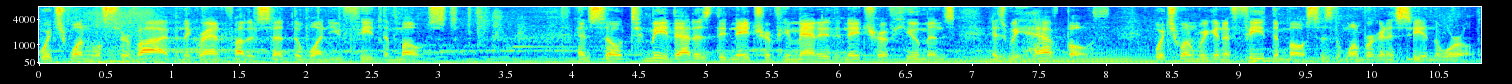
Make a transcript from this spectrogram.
Which one will survive? And the grandfather said, The one you feed the most. And so to me, that is the nature of humanity, the nature of humans, is we have both. Which one we're going to feed the most is the one we're going to see in the world.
